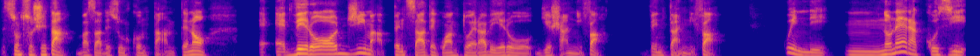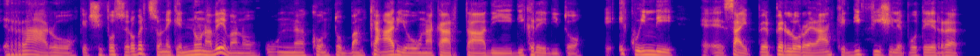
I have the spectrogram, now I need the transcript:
son società basate sul contante, no, è è vero oggi, ma pensate quanto era vero 10 anni fa, 20 anni fa. Quindi, mhmm, non era così raro che ci fossero persone che non avevano un conto bancario o una carta di di credito e e quindi, eh, sai, per per loro era anche difficile poter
